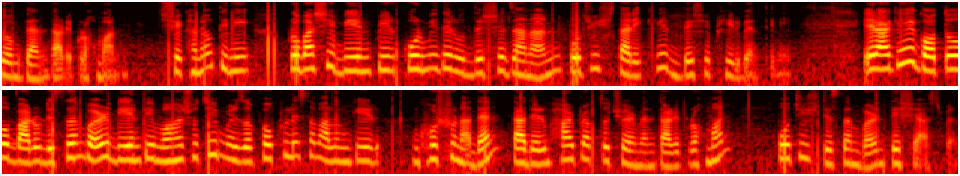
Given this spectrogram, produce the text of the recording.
যোগ দেন তারেক রহমান। সেখানেও তিনি প্রবাসী বিএনপির কর্মীদের উদ্দেশ্যে জানান, পঁচিশ তারিখে দেশে ফিরবেন তিনি। এর আগে গত বারো ডিসেম্বর বিএনপি মহাসচিব মির্জা ফখরুল ইসলাম আলমগীর ঘোষণা দেন, তাদের ভারপ্রাপ্ত চেয়ারম্যান তারেক রহমান পঁচিশ ডিসেম্বর দেশে আসবেন।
